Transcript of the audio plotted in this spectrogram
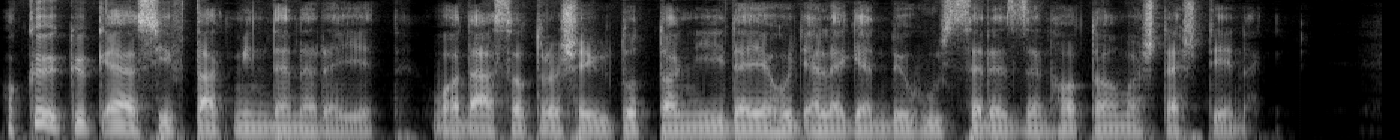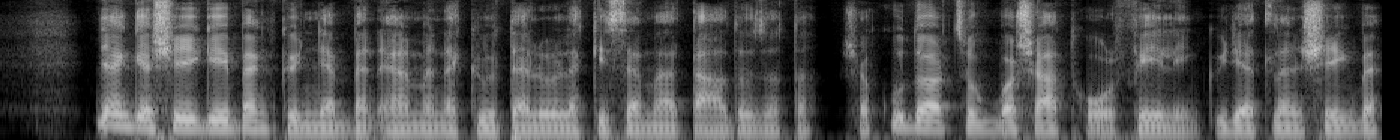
A kőkök elszívták minden erejét, vadászatra se jutott annyi ideje, hogy elegendő hús szerezzen hatalmas testének. Gyengeségében könnyebben elmenekült előle kiszemelt áldozata, s a kudarcok basát hol félénk ügyetlenségbe,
